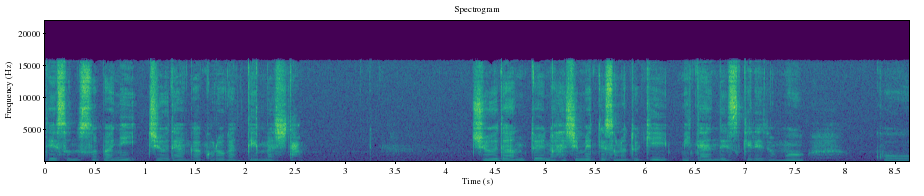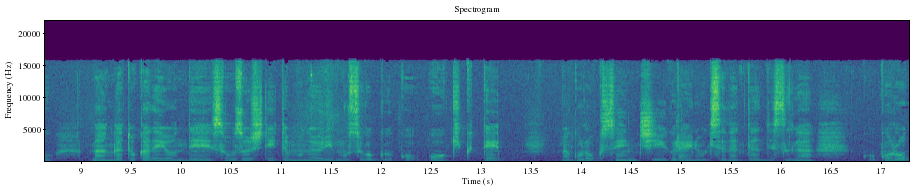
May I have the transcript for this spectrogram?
でそのそばに銃弾が転がっていました。銃弾というのを初めてその時見たんですけれどもこう漫画とかで読んで想像していたものよりもすごくこう大きくて、まあ、5 6センチぐらいの大きさだったんですがこうゴロッ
